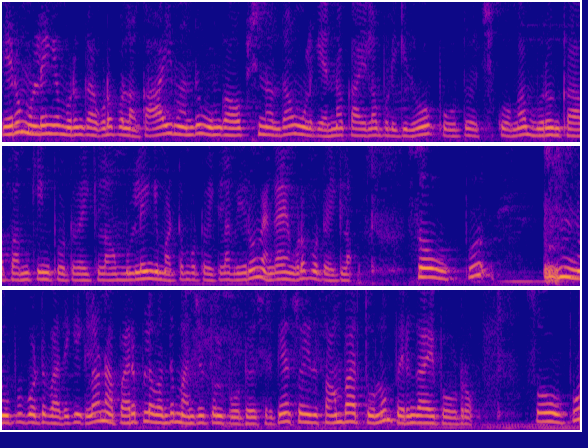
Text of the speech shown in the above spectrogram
வெறும் முள்ளங்கி முருங்காய் கூட போடலாம். காய் வந்து உங்கள் ஆப்ஷனல் தான். உங்களுக்கு என்ன காயெல்லாம் பிடிக்குதோ போட்டு வச்சுக்கோங்க. முருங்கைக்காய் பம்கிங் போட்டு வைக்கலாம். முள்ளங்கி மட்டும் போட்டு வைக்கலாம். வெறும் வெங்காயம் கூட போட்டு வைக்கலாம். ஸோ உப்பு உப்பு போட்டு வதக்கிக்கலாம். நான் பருப்பில் வந்து மஞ்சத்தூள் போட்டு வச்சுருக்கேன். ஸோ இது சாம்பார் தூளும் பெருங்காய பவுடரும். ஸோ உப்பு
